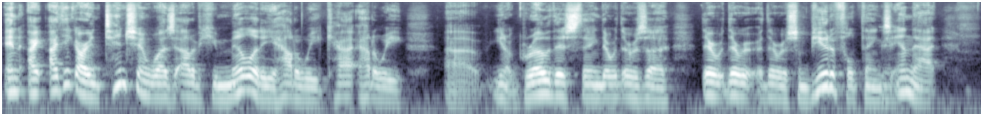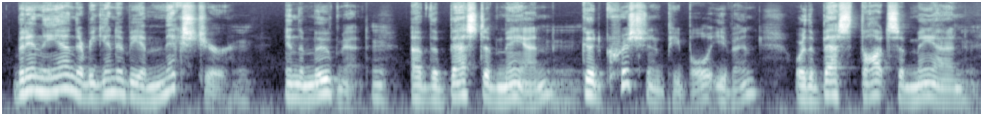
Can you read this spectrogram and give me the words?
And I, I think our intention was out of humility. How do we how do we uh, you know grow this thing? There, there was a there there were, there were some beautiful things mm. in that, but in the end, there began to be a mixture mm. in the movement mm. of the best of man, good Christian people, even, or the best thoughts of man,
